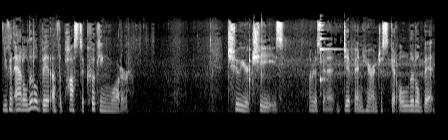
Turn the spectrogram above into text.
you can add a little bit of the pasta cooking water to your cheese. I'm just going to dip in here and just get a little bit.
